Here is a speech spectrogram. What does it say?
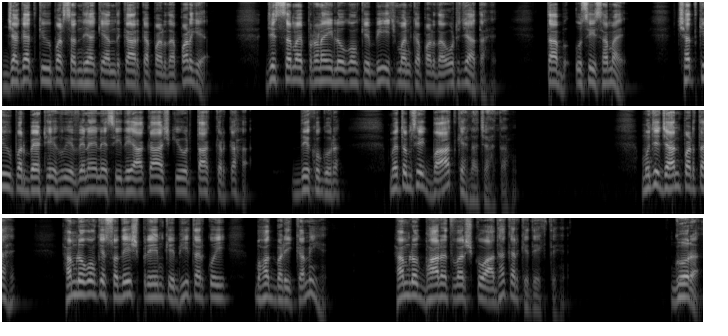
जगत के ऊपर संध्या के अंधकार का पर्दा पड़ गया, जिस समय प्रणयी लोगों के बीच मन का पर्दा उठ जाता है। तब उसी समय छत के ऊपर बैठे हुए विनय ने सीधे आकाश की ओर ताक कर कहा, देखो गोरा, मैं तुमसे एक बात कहना चाहता हूँ। मुझे जान पड़ता है, हम लोगों के स्वदेश प्रेम के भीतर कोई बहुत बड़ी कमी है। हम लोग भारतवर्ष को आधा करके देखते हैं। गोरा,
